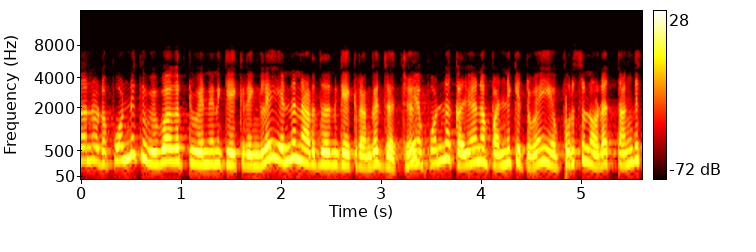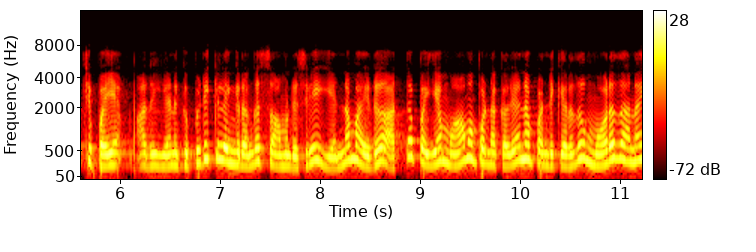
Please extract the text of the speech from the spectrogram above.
தன்னோட பொண்ணுக்கு விவாகரத்து வேணும்னு கேட்குறீங்களே என்ன நடந்ததுன்னு கேட்குறாங்க ஜட்ஜு என் பொண்ணை கல்யாணம் பண்ணிக்கிட்டுவேன் என் புருஷனோட தங்கச்சி பையன். அது எனக்கு பிடிக்கலைங்கிறாங்க சாமுண்டஸ்ரீ என்னம்மா இது? அத்தை பையன் மாமா பொண்ணை கல்யாணம் பண்ணிக்கிறது முறை தானே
